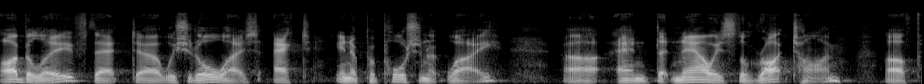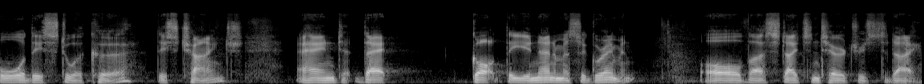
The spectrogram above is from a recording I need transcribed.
I believe that uh, we should always act in a proportionate way uh, and that now is the right time uh, for this to occur, this change, and that got the unanimous agreement of uh, states and territories today.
